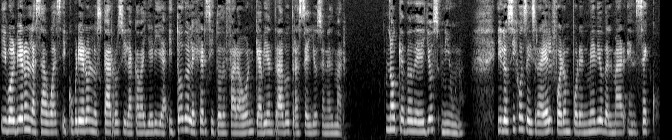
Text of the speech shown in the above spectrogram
Y volvieron las aguas y cubrieron los carros y la caballería y todo el ejército de Faraón que había entrado tras ellos en el mar. No quedó de ellos ni uno. Y los hijos de Israel fueron por en medio del mar en seco,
